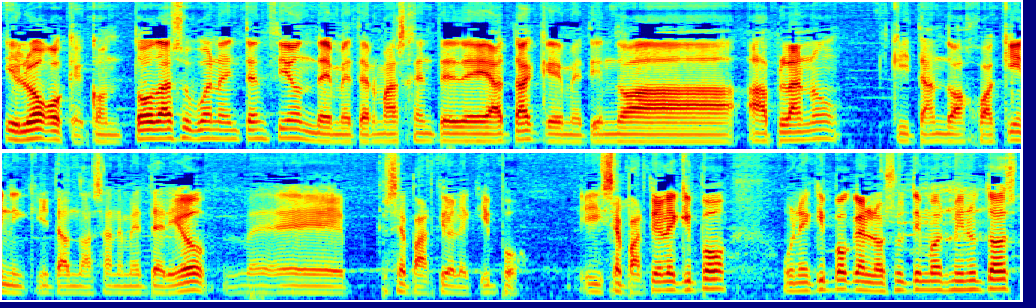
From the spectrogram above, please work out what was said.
Y luego que con toda su buena intención de meter más gente de ataque, metiendo a, a plano, quitando a Joaquín y quitando a San Emeterio, eh, se partió el equipo. Y se partió el equipo, un equipo que en los últimos minutos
